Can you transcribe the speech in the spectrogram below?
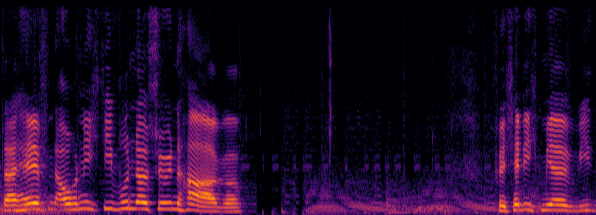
Da helfen auch nicht die wunderschönen Haare. Vielleicht hätte ich mir, wie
